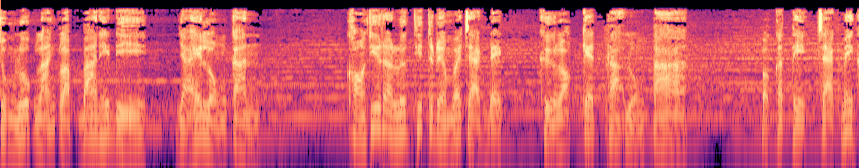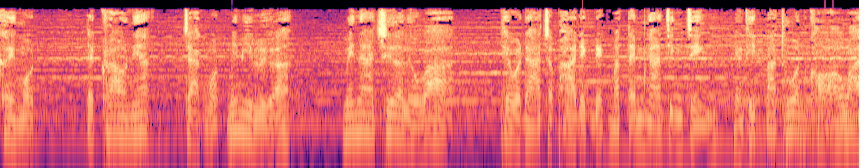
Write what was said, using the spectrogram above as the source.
จุงลูกหลานกลับบ้านให้ดี อย่าให้หลงกัน ของที่ระลึกที่เตรียมไว้แจกเด็ก คือล็อกเก็ตพระหลวงตา ปกติแจกไม่เคยหมด แต่คราวเนี้ยแจกหมดไม่มีเหลือ ไม่น่าเชื่อเลยว่า เทวดาจะพาเด็กๆ มาเต็มงานจริง ๆ อย่างที่ป้าท้วนขอเอาไว้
